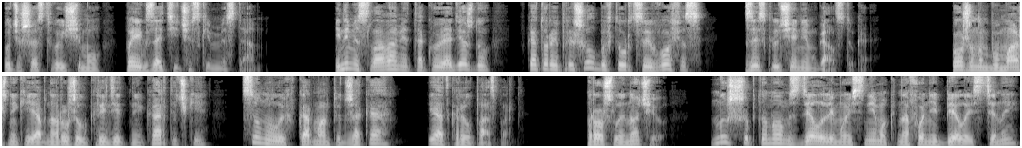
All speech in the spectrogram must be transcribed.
путешествующему по экзотическим местам. Иными словами, такую одежду, в которой пришел бы в Турции в офис за исключением галстука. В кожаном бумажнике я обнаружил кредитные карточки, сунул их в карман пиджака и открыл паспорт. Прошлой ночью мы с Шептуном сделали мой снимок на фоне белой стены,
